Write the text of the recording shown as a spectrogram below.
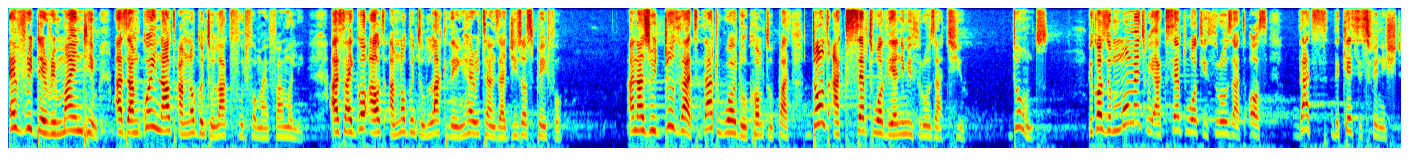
Every day, remind him as I'm going out, I'm not going to lack food for my family. As I go out, I'm not going to lack the inheritance that Jesus paid for. And as we do that, that word will come to pass. Don't accept what the enemy throws at you. Don't. Because the moment we accept what he throws at us, that's the case is finished.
